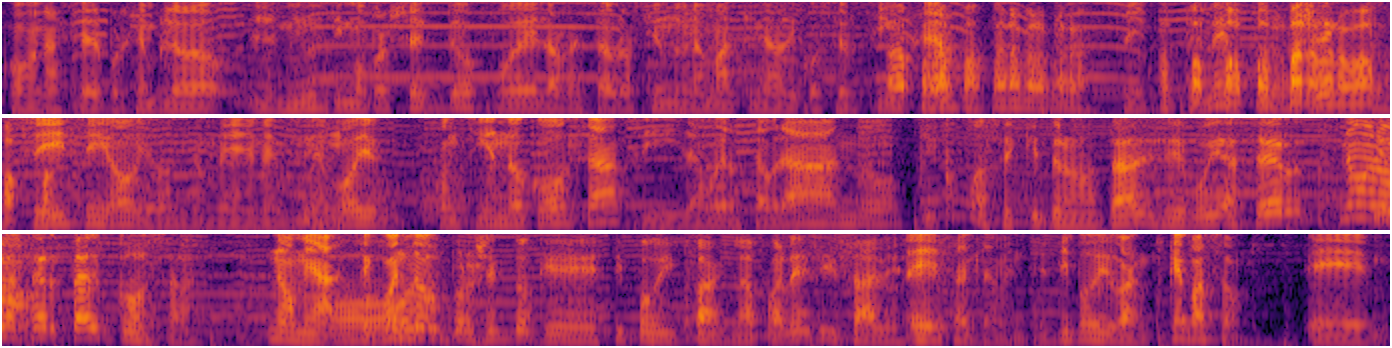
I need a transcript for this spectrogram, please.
Con hacer, por ejemplo, el- mi último proyecto fue la restauración de una máquina de coser Singer. Apa, apa, para, para, para. Sí. Pa, ¿Tenés pa, pa, para, pa. Sí, sí, obvio, obvio. Me, me- me Sí. voy consiguiendo cosas y las voy restaurando. ¿Y cómo haces que te lo notás? Dices, voy a hacer, No, quiero no. hacer tal cosa. No, mira, te es cuento. un proyecto que es tipo Big Bang, aparece y sale. Exactamente, tipo Vivan. ¿Qué pasó? Eh,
